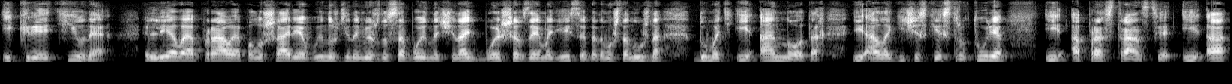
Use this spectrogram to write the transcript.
и креативные. Левое, правое полушарие вынуждены между собой начинать больше взаимодействовать, потому что нужно думать и о нотах, и о логической структуре, и о пространстве, и о,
